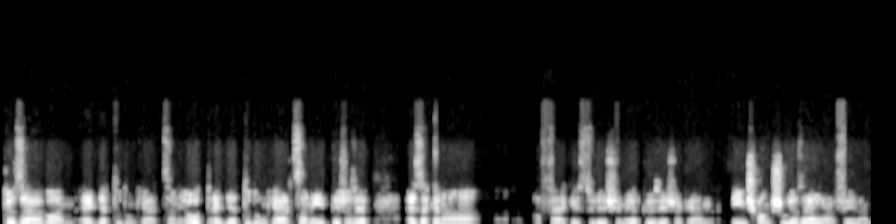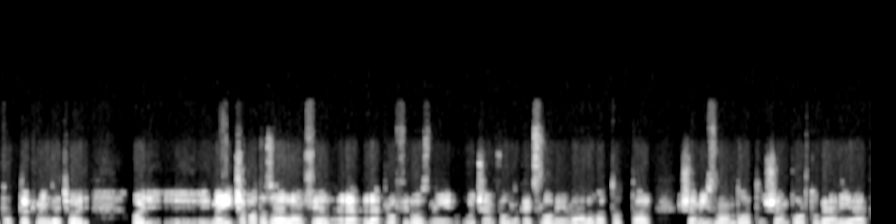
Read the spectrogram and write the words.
közel van, egyet tudunk játszani, ott egyet tudunk játszani itt, és azért ezeken a, a felkészülési mérkőzéseken nincs hangsúly az ellenfélen. Tehát tök mindegy, hogy hogy melyik csapat az ellenfél leprofilozni, úgysem fognak egy szlovén válogatottal sem Izlandot, sem Portugáliát,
